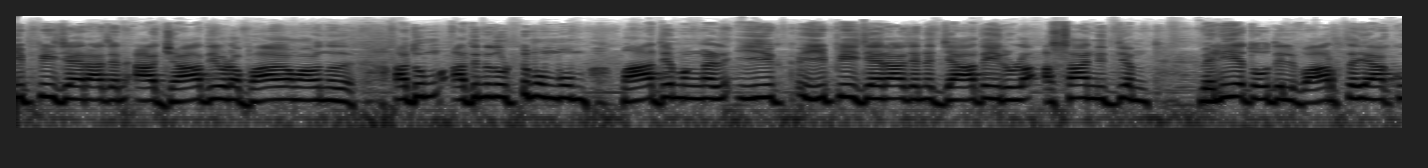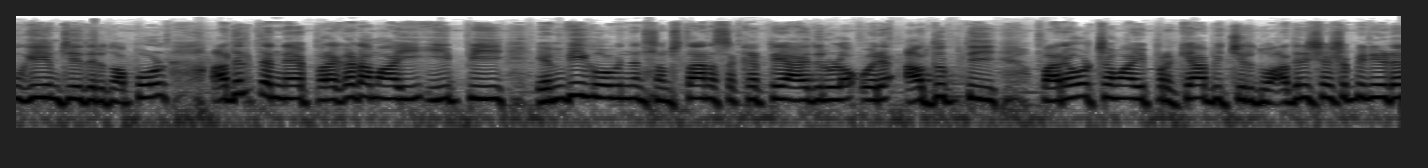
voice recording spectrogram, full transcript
ഇ പി ജയരാജൻ ആ ജാഥയുടെ ഭാഗമാവുന്നത്. അതും അതിനു തൊട്ടു മുമ്പും മാധ്യമങ്ങൾ ഈ ഇ പി ജയരാജന്റെ ജാഥയിലുള്ള അസാന്നിധ്യം വലിയ തോതിൽ വാർത്തയാക്കുകയും ചെയ്തിരുന്നു. അപ്പോൾ അതിൽ തന്നെ പ്രകടമായി E P M V Govindan സംസ്ഥാന സെക്രട്ടറി ആയതിലുള്ള ഒരു അതൃപ്തി പരോക്ഷമായി പ്രഖ്യാപിച്ചിരുന്നു. അതിനുശേഷം പിന്നീട്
